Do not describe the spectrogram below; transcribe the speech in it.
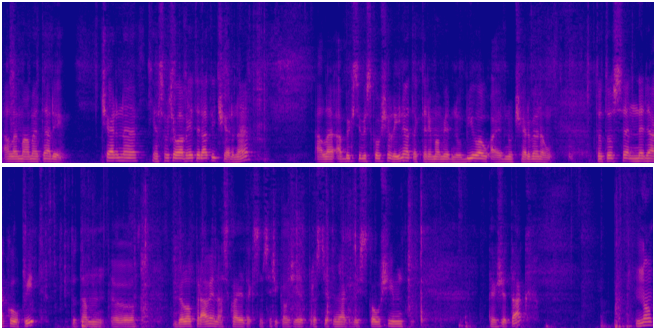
ale máme tady černé, já jsem chtěl hlavně teda ty černé, ale abych si vyzkoušel jiné, tak tady mám jednu bílou a jednu červenou. Toto se nedá koupit, to tam uh, bylo právě na skladě, tak jsem si říkal, že prostě to nějak vyzkouším. Takže tak. No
